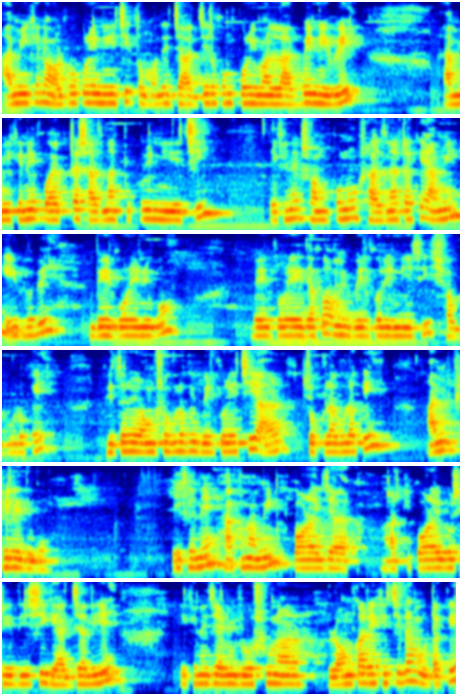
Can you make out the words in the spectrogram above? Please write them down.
আমি এখানে অল্প করে নিয়েছি, তোমাদের যার যেরকম পরিমাণ লাগবে নেবে। আমি এখানে কয়েকটা সাজনার টুকরো নিয়েছি। এখানে সম্পূর্ণ সাজনাটাকে আমি এইভাবে বের করে নেব। বের করে দেখো আমি বের করে নিয়েছি সবগুলোকে। ভিতরের অংশগুলোকে বের করেছি আর চোকলাগুলোকে আমি ফেলে দেব। এখানে এখন আমি কড়াই যা, আর কি কড়াই বসিয়ে দিয়েছি, গ্যাস জ্বালিয়ে। এখানে যে আমি রসুন আর লঙ্কা রেখেছিলাম, ওটাকে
